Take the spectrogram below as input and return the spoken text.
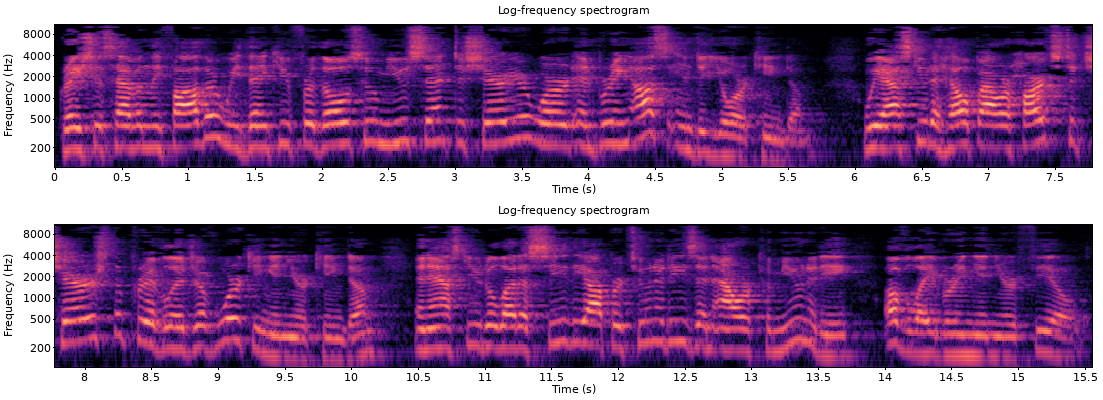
Gracious Heavenly Father, we thank you for those whom you sent to share your word and bring us into your kingdom. We ask you to help our hearts to cherish the privilege of working in your kingdom and ask you to let us see the opportunities in our community of laboring in your field.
